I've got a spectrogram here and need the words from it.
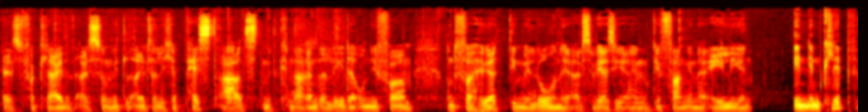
Er ist verkleidet als so mittelalterlicher Pestarzt mit knarrender Lederuniform und verhört die Melone, als wäre sie ein gefangener Alien. In dem Clip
